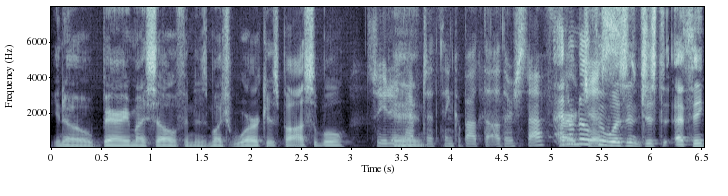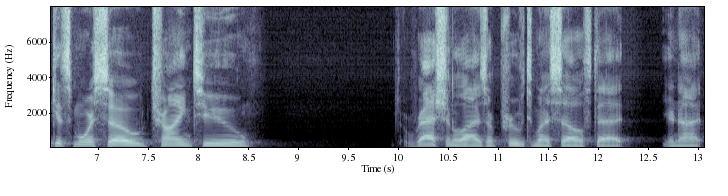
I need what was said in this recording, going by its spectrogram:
you know, burying myself in as much work as possible. so you didn't have to think about the other stuff? I don't know if it wasn't just. I think it's more so trying to rationalize or prove to myself that you're not.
